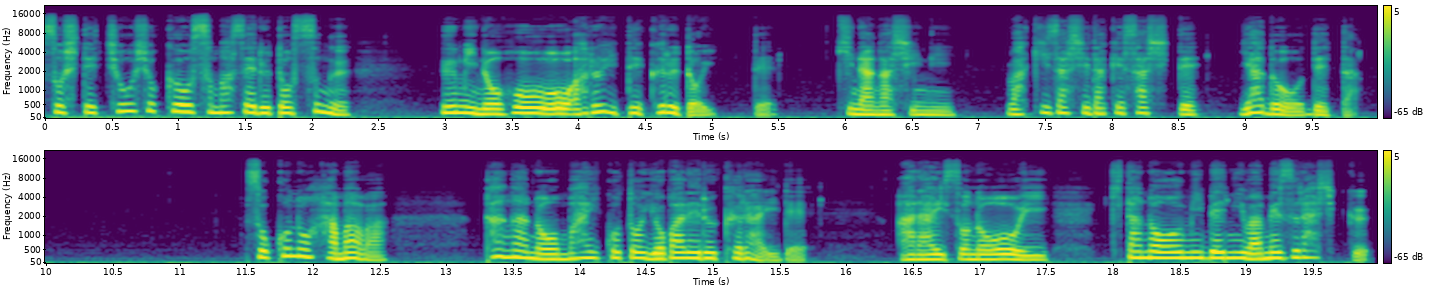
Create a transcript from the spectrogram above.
そして朝食を済ませるとすぐ海の方を歩いてくると言って着流しに脇差しだけさして宿を出た。そこの浜は加賀の舞妓と呼ばれるくらいで荒磯の多い北の海辺には珍しく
